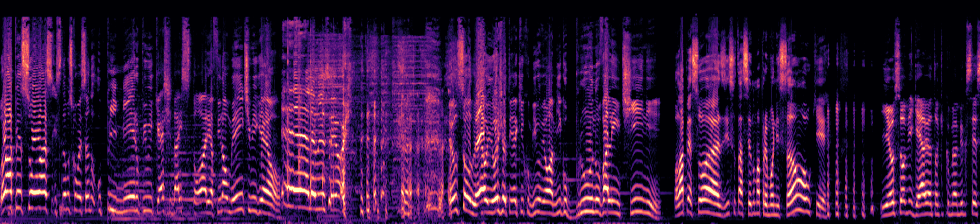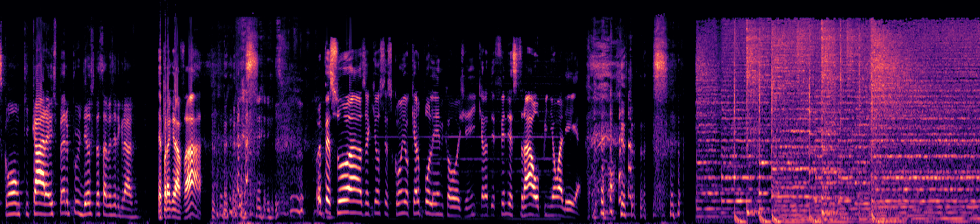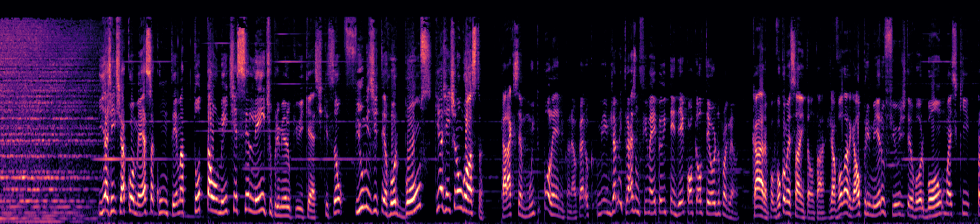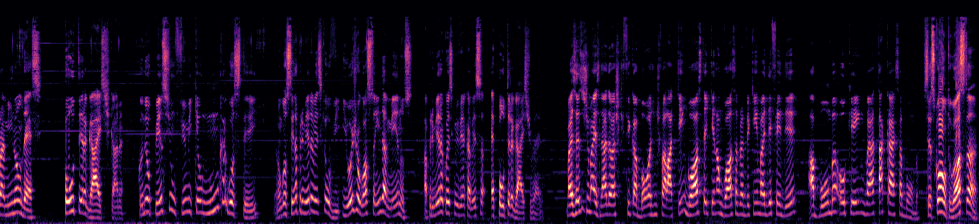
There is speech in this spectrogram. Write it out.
Olá, pessoas! Estamos começando o primeiro PeeWeeCast da história. Finalmente, Miguel! É, aleluia, Senhor! eu sou o Léo e hoje eu tenho aqui comigo meu amigo Bruno Valentini. Olá, pessoas! Isso tá sendo uma premonição ou o quê? e eu sou o Miguel e eu tô aqui com meu amigo Sescon, que, cara, eu espero por Deus que dessa vez ele grave. É para gravar? Oi, pessoas, aqui é o Sescon e eu quero polêmica hoje, hein? Quero defenestrar a opinião alheia. E a gente já começa com um tema totalmente excelente, o primeiro PewCast, que são filmes de terror bons que a gente não gosta. Caraca, isso é muito polêmico, né? Eu quero, eu, já me traz um filme aí pra eu entender qual que é o teor do programa. Cara, vou começar então, tá? Já vou largar o primeiro filme de terror bom, mas que pra mim não desce. Poltergeist, cara. Quando eu penso em um filme que eu nunca gostei, eu não gostei na primeira vez que eu vi, e hoje eu gosto ainda menos, a primeira coisa que me vem à cabeça é Poltergeist, velho. Mas antes de mais nada, eu acho que fica bom a gente falar quem gosta e quem não gosta para ver quem vai defender a bomba ou quem vai atacar essa bomba. Vocês contam, gosta?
